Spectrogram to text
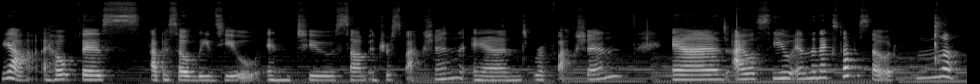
yeah, I hope this episode leads you into some introspection and reflection. And I will see you in the next episode. Mwah.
